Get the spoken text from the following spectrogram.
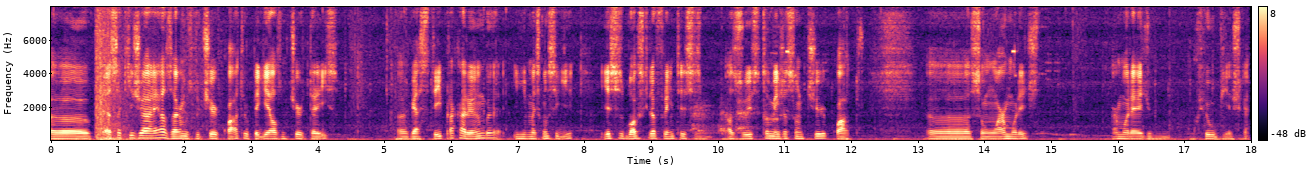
Uh, essa aqui já é as armas do Tier 4, eu peguei elas no Tier 3. Uh, gastei pra caramba, e, mas consegui. E esses blocos aqui da frente, esses azuis, também já são Tier 4. Uh, ah, são Armored... Armored Cube, acho que é.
